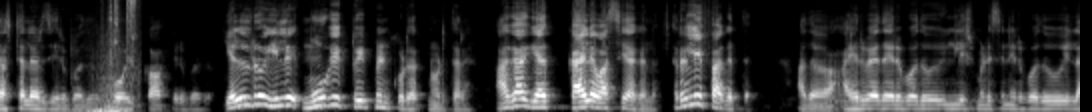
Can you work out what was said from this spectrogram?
ಡಸ್ಟ್ ಅಲರ್ಜಿ ಇರ್ಬೋದು ಕೋಲ್ಡ್ ಕಾಫ್ ಇರ್ಬೋದು. ಎಲ್ಲರೂ ಇಲ್ಲಿ ಮೂಗಿಗೆ ಟ್ರೀಟ್ಮೆಂಟ್ ಕೊಡೋಕೆ ನೋಡ್ತಾರೆ. ಹಾಗಾಗಿ ಕಾಯಿಲೆ ವಾಸಿ ಆಗಲ್ಲ ರಿಲೀಫ್ ಆಗುತ್ತೆ. ಅದು ಆಯುರ್ವೇದ ಇರ್ಬೋದು ಇಂಗ್ಲಿಷ್ ಮೆಡಿಸಿನ್ ಇರ್ಬೋದು, ಇಲ್ಲ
